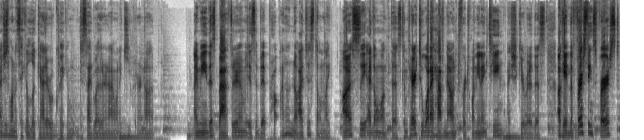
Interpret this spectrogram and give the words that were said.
I just want to take a look at it real quick and decide whether or not I want to keep it or not. I mean, this bathroom is a bit pro- I don't know, I just don't like- Honestly, I don't want this. Compared to what I have now for 2019, I should get rid of this. Okay, the first things first,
